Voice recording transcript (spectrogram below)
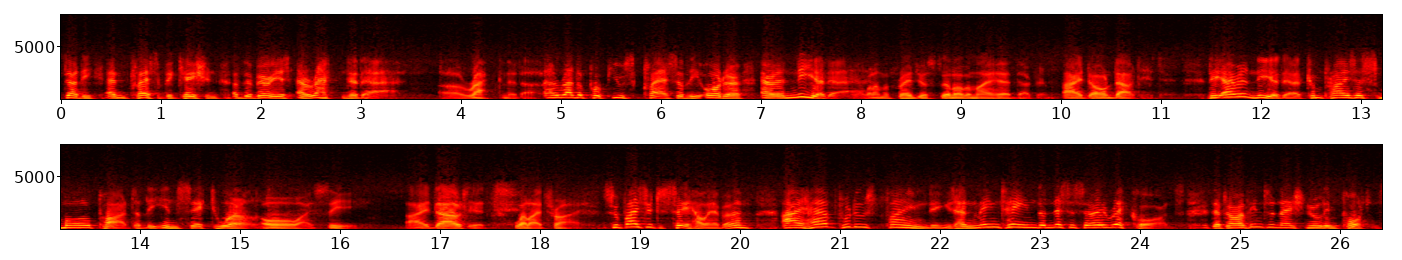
study and classification of the various arachnida, Arachnida. a rather profuse class of the order Araneida. Well, I'm afraid you're still over my head, Doctor. I don't doubt it. The Araneida comprise a small part of the insect world. Oh, I see. I doubt it. Well, I try. Suffice it to say, however, I have produced findings and maintained the necessary records that are of international importance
